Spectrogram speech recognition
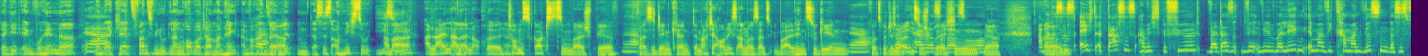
der geht irgendwo hin, ne? Ja. Und erklärt 20 Minuten lang Roboter, man hängt einfach Ja. an seinen Ja. Lippen. Das ist auch nicht so easy. Aber allein, allein auch äh, Tom Scott zum Beispiel, Ja. falls ihr den kennt, der macht ja auch nichts anderes, als überall hinzugehen, Ja, kurz mit den Johnny Leuten zu Harris oder sprechen. so. Ja. Aber das Ähm, ist echt, das ist, habe ich gefühlt, weil das, wir, wir überlegen immer, wie kann man wissen, das ist,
